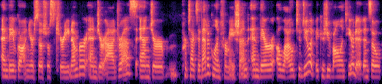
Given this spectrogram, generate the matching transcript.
and they've gotten your social security number and your address and your protected medical information, and they're allowed to do it because you volunteered it. And so,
